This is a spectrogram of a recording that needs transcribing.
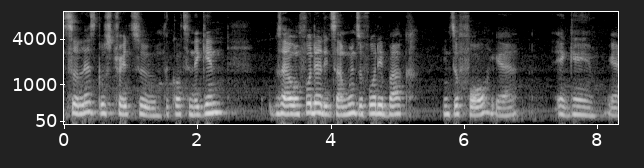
So let's go straight to the cutting again. Because I unfolded it so I'm going to fold it back into four yeah again yeah.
